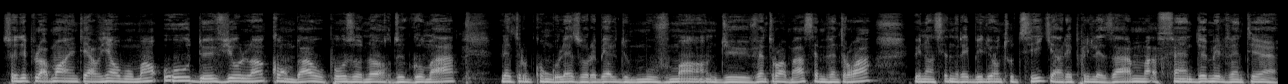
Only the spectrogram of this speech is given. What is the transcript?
Ce déploiement intervient au moment où de violents combats opposent au nord de Goma les troupes congolaises aux rebelles du mouvement du 23 mars, M23, une ancienne rébellion Tutsi qui a repris les armes fin 2021.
